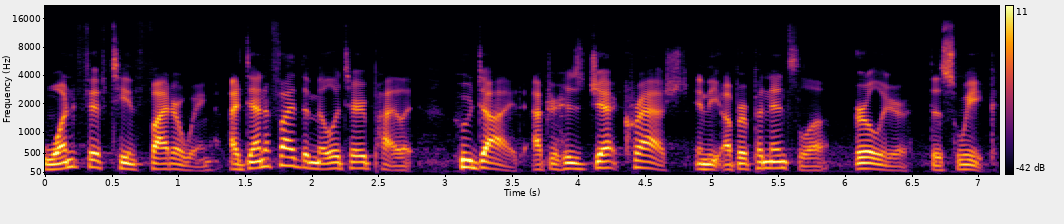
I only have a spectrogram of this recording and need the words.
115th Fighter Wing identified the military pilot who died after his jet crashed in the Upper Peninsula earlier this week.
